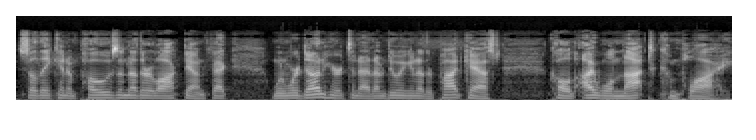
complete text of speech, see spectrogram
so they can impose another lockdown. In fact, when we're done here tonight, I'm doing another podcast called I Will Not Comply.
